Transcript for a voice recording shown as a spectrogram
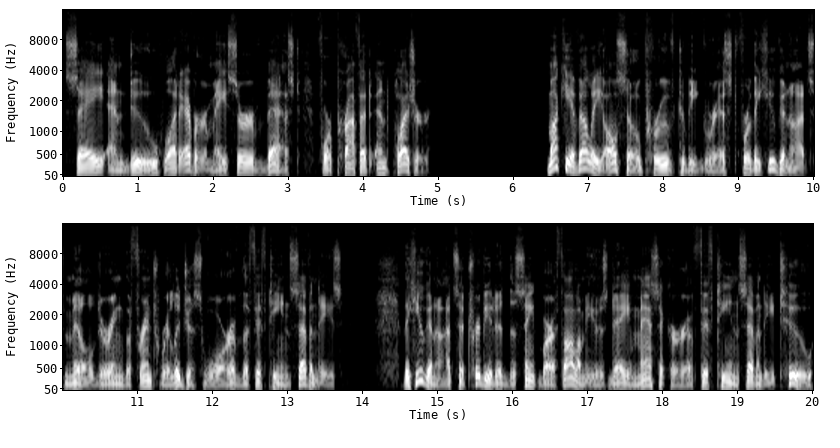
say, and do whatever may serve best for profit and pleasure Machiavelli also proved to be grist for the Huguenots' mill during the French religious war of the 1570s. The Huguenots attributed the St. Bartholomew's Day massacre of 1572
